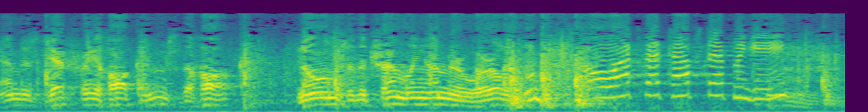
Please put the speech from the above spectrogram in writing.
And as Jeffrey Hawkins, the Hawk, known to the trembling underworld. Oh, watch that top step, McGee. Hmm.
